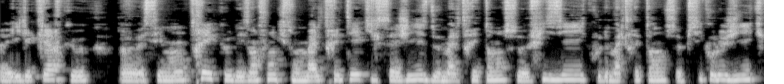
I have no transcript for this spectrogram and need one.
Euh, il est clair que c'est montré que des enfants qui sont maltraités, qu'il s'agisse de maltraitance physique ou de maltraitance psychologique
